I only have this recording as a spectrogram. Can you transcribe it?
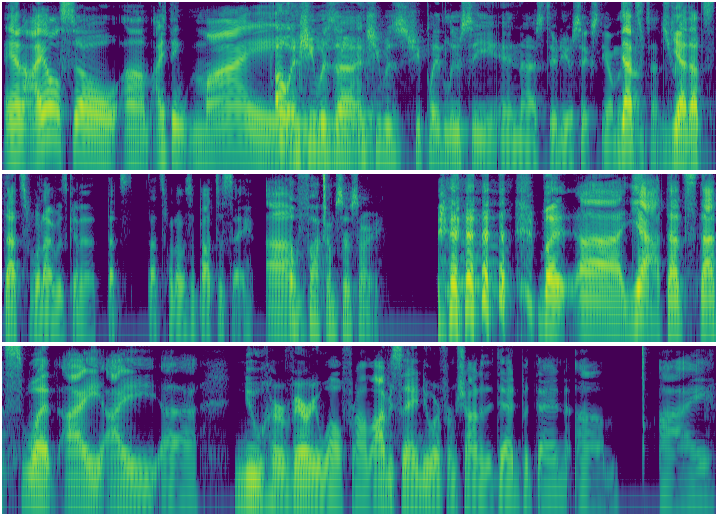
And I also um I think my Oh, and she was uh, and she was she played Lucy in uh, Studio 60 on the that's Sunset Strip. yeah, that's that's what I was gonna that's that's what I was about to say. Oh Um fuck! I'm so sorry. but uh yeah, that's that's what I I uh knew her very well from. Obviously I knew her from Shaun of the Dead, but then um I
